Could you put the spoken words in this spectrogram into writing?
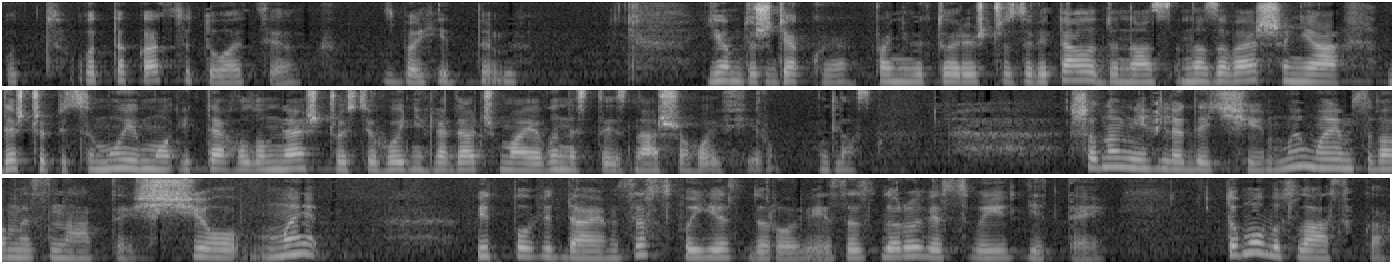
от, от така ситуація з вагітними. Я вам дуже дякую, пані Вікторія, що завітали до нас на завершення. Дещо підсумуємо, і те головне, що сьогодні глядач має винести з нашого ефіру. Будь ласка. Шановні глядачі, ми маємо з вами знати, що ми відповідаємо за своє здоров'я за здоров'я своїх дітей. Тому, будь ласка,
